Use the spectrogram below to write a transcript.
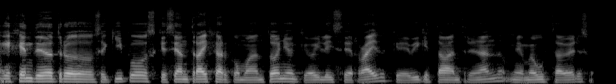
que gente de otros equipos que sean tryhard como Antonio, que hoy le hice raid, que vi que estaba entrenando. Me, me gusta ver eso.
